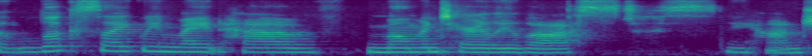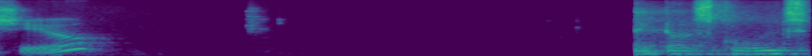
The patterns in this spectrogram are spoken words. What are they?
It looks like we might have momentarily lost Snehanshu. Schools.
